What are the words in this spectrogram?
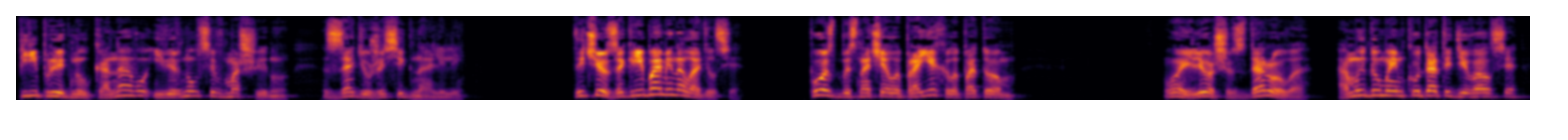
перепрыгнул канаву и вернулся в машину. Сзади уже сигналили. «Ты что, за грибами наладился? Пост бы сначала проехал, а потом...» «Ой, Леша, здорово!» А мы думаем, куда ты девался?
